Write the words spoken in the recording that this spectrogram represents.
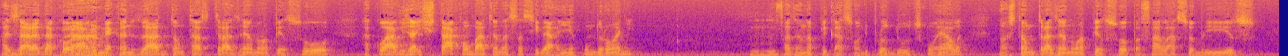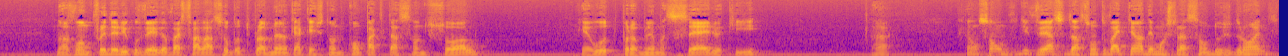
as áreas da Coagro Ah. mecanizada, então está se trazendo uma pessoa. A Coagro já está combatendo essa cigarrinha com drone, fazendo aplicação de produtos com ela. Nós estamos trazendo uma pessoa para falar sobre isso. Nós vamos, Frederico Veiga vai falar sobre outro problema que é a questão de compactação de solo, que é outro problema sério aqui. Tá? Então são diversos assuntos. Vai ter uma demonstração dos drones.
